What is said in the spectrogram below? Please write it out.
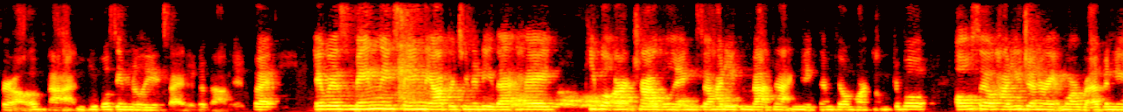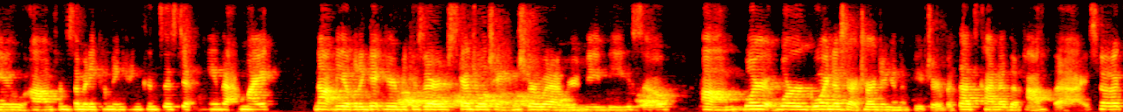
for all of that and people seem really excited about it. But it was mainly seeing the opportunity that hey people aren't traveling so how do you combat that and make them feel more comfortable? Also how do you generate more revenue um, from somebody coming in consistently that might not be able to get here because their schedule changed or whatever it may be? So um, we're, we're going to start charging in the future but that's kind of the path that i took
